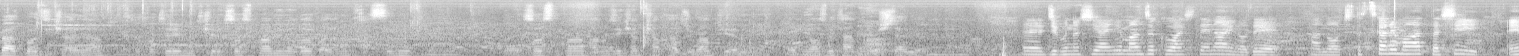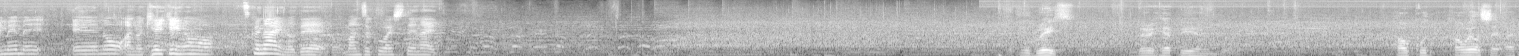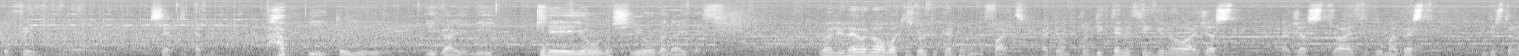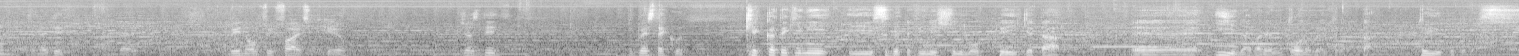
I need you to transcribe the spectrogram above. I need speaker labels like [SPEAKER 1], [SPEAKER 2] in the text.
[SPEAKER 1] بد بازی کردم به خاطر این بود که احساس میکنم این مقدار بدنم خسته بود و احساس میکنم هنوز یکم کم تجربه هم توی MMA و نیاز به تمرین بیشتری دارم
[SPEAKER 2] えー自分の試合に満足はしてないのであのちょっと疲れもあったし MMA のあの経験も少ないので満足はしてない
[SPEAKER 3] I feel great. I'm very happy and uh, how could how else I, I could feel uh, except happy.
[SPEAKER 4] ハッピーという以外に形容のしようがないです
[SPEAKER 3] Well, you never know what is going to happen in the fight. I don't predict anything, you know. I just I just try to do my best in this tournament, and I did. And I win all three fights with KO. I just did the best I could.
[SPEAKER 4] 結果的にえー全てフィニッシュに持っていけた、 えーいい流れのトーナメントだったということです。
